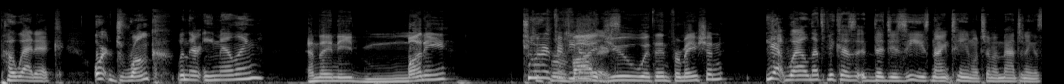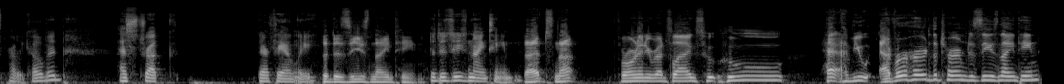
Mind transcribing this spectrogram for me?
poetic or drunk when they're emailing. and they need money to provide you with information. Yeah, well, that's because the disease 19, which I'm imagining is probably COVID, has struck their family. The disease 19. The disease 19. That's not throwing any red flags. Who, who ha, have you ever heard the term disease 19?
